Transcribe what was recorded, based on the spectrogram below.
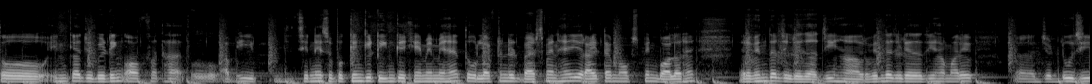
तो इनका जो बिडिंग ऑफ़ था तो अभी चेन्नई सुपर किंग की टीम के खेमे में है। तो लेफ़्ट हैंडेड बैट्समैन है, ये right time off spin bowler हैं। रविंदर जडेजा, जी हाँ रविंदर जडेजा जी हमारे जड्डू जी,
